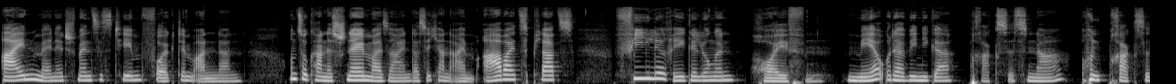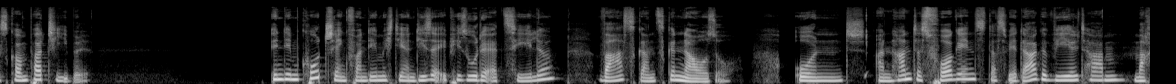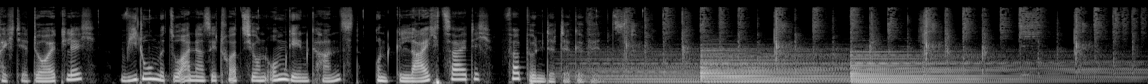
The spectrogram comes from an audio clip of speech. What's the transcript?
Ein Managementsystem folgt dem anderen. Und so kann es schnell mal sein, dass sich an einem Arbeitsplatz viele Regelungen häufen, mehr oder weniger praxisnah und praxiskompatibel. In dem Coaching, von dem ich dir in dieser Episode erzähle, war es ganz genauso. Und anhand des Vorgehens, das wir da gewählt haben, mache ich dir deutlich, wie du mit so einer Situation umgehen kannst und gleichzeitig Verbündete gewinnst.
